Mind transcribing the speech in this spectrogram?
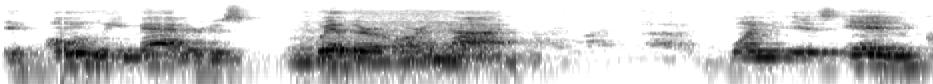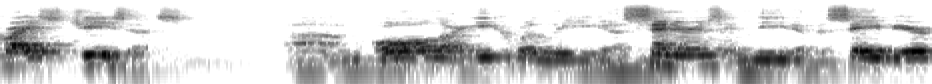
It only matters whether or not uh, one is in Christ Jesus. Um, all are equally uh, sinners in need of a Savior,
